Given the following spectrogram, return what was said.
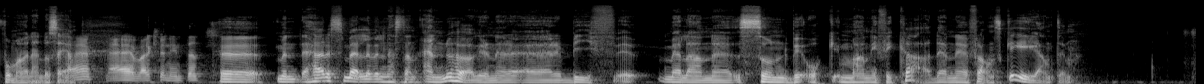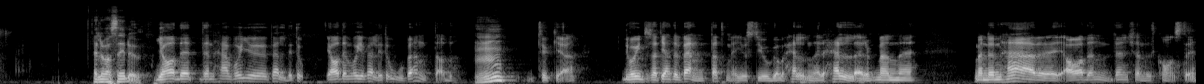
Får man väl ändå säga. Nej, nej, verkligen inte. Eh, Men det här smäller väl nästan ännu högre när det är beef eh, mellan eh, Sundby och Magnificat, den eh, franska giganten. Eller vad säger du? Ja, det, den här var ju väldigt, ja, den var ju väldigt oväntad, Mm. tycker jag. Det var ju inte så att jag hade väntat mig just Jugov Hellner heller, men, eh, men den här, ja, den, den kändes konstig.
